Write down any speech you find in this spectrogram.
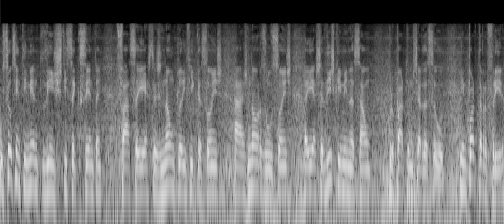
o seu sentimento de injustiça que sentem face a estas não clarificações, às não resoluções, a esta discriminação por parte do Ministério da Saúde. Importa referir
